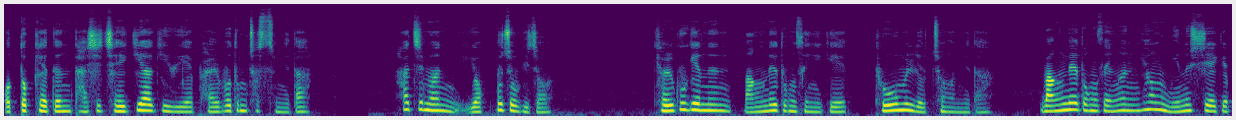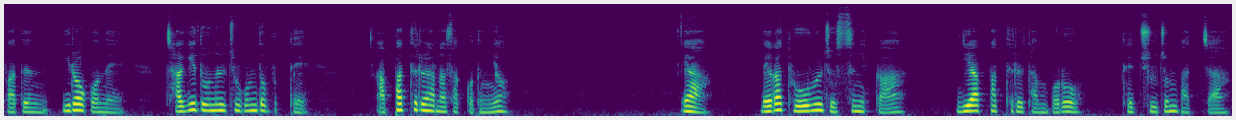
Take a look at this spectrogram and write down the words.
어떻게든 다시 재기하기 위해 발버둥 쳤습니다. 하지만 역부족이죠. 결국에는 막내 동생에게 도움을 요청합니다. 막내 동생은 형 민우 씨에게 받은 1억 원에 자기 돈을 조금 더 보태 아파트를 하나 샀거든요. 야, 내가 도움을 줬으니까 네 아파트를 담보로 대출 좀 받자.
